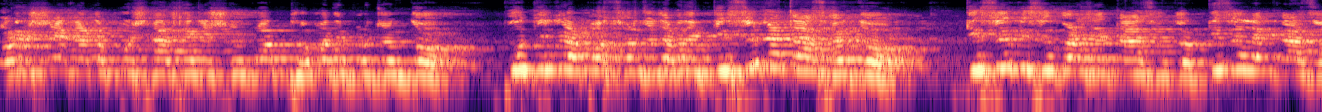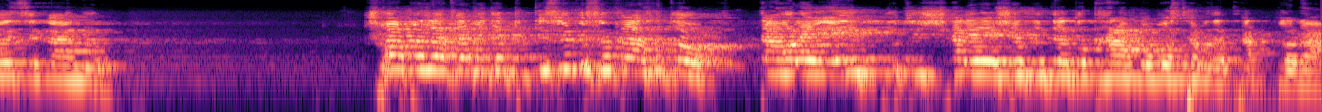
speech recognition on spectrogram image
উনিশশো একানব্বই সাল থেকে সুবদ্ধপতি পর্যন্ত প্রতিটা বছর যদি আমাদের কিছুটা কাজ হয়তো, কিছু কিছু করে কাজ হতো, কিছু কাজ হয়েছে কালো সব এলাকায় যদি কিছু কিছু কাজ হতো, তাহলে এই পঁচিশ সালে এসে কিন্তু এত খারাপ অবস্থা আমাদের থাকতো না।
